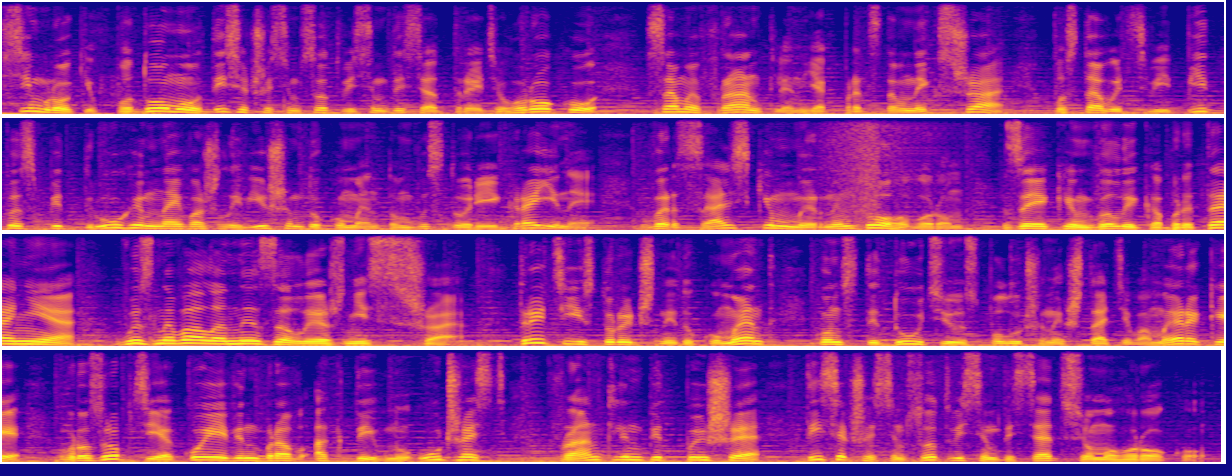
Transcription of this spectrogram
Сім років по тому, 1783 року, саме Франклін, як представник США, поставить свій підпис під другим найважливішим документом в історії країни Версальським мирним договором, за яким Велика Британія визнавала незалежність США. Третій історичний документ Конституцію Сполучених Штатів Америки, в розробці якої він брав активну участь, Франклін підпише 1787 року.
